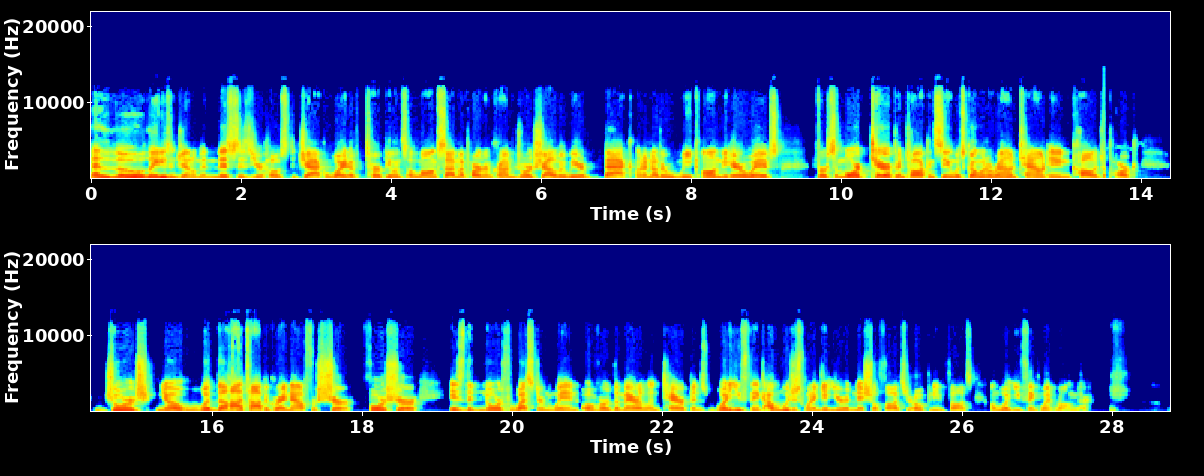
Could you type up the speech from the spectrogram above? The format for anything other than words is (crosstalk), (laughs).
Hello, ladies and gentlemen. This is your host, Jack White of Turbulence, alongside my partner in crime, George Shalloway. We are back on another week on the airwaves for some more Terrapin talk and seeing what's going around town in College Park. George, you know, what the hot topic right now for sure, for sure, is the Northwestern win over the Maryland Terrapins. What do you think? I would just want to get your initial thoughts, your opening thoughts on what you think went wrong there.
